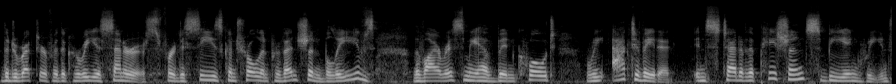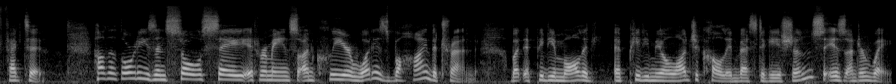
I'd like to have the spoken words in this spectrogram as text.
The director for the Korea Centers for Disease Control and Prevention believes the virus may have been, quote, reactivated instead of the patients being reinfected. Health authorities in Seoul say it remains unclear what is behind the trend, but epidemiolog- epidemiological investigations is underway.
